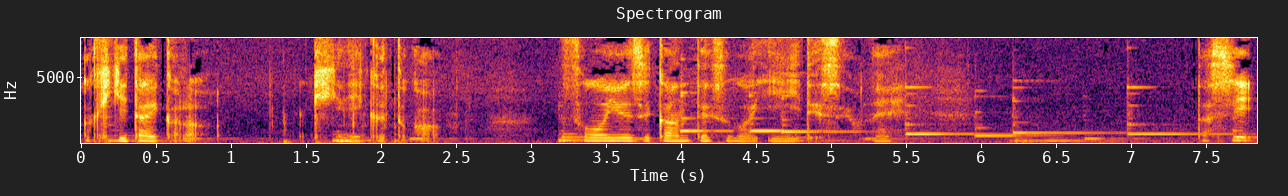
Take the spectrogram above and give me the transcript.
が聞きたいから聞きに行くとかそういう時間ってすごいいいですよね。だし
